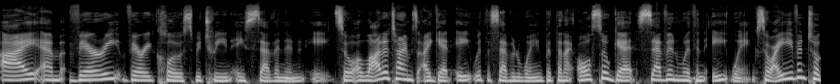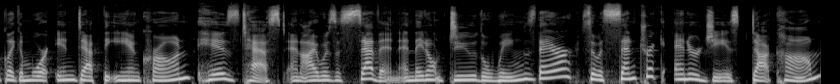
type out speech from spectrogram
I am very, very close between a seven and an eight. So a lot of times I get eight with a seven wing, but then I also get seven with an eight wing. So I even took like a more in depth, the Ian Cron, his test, and I was a seven, and they don't do the wings there. So eclecticenergies.com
